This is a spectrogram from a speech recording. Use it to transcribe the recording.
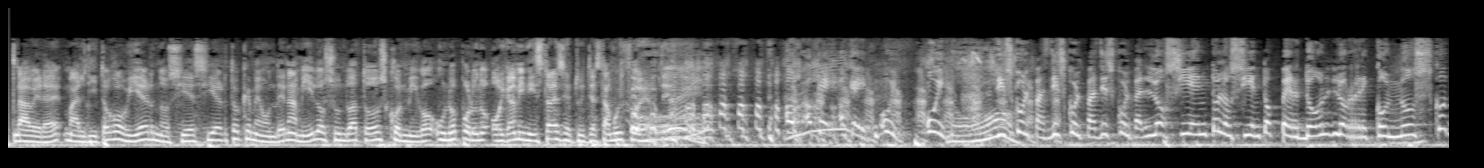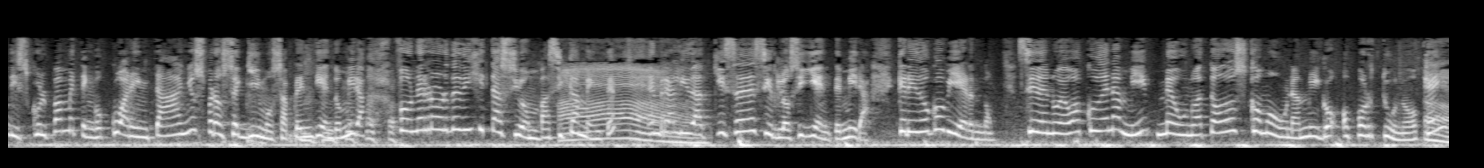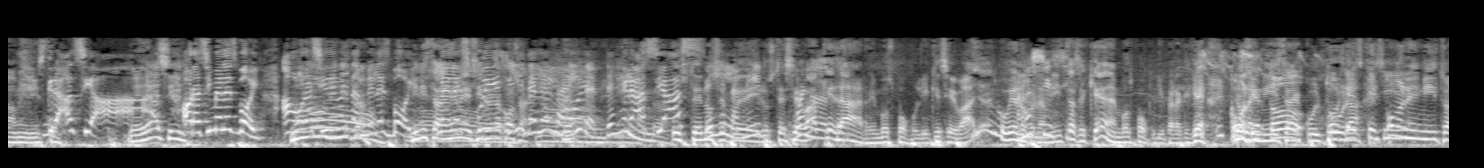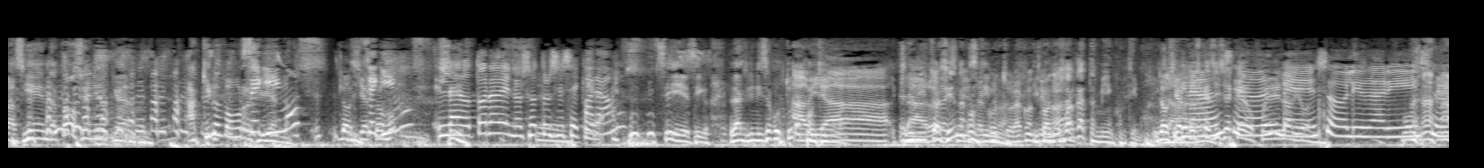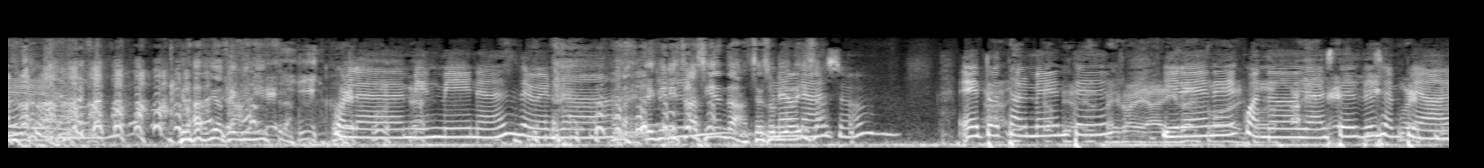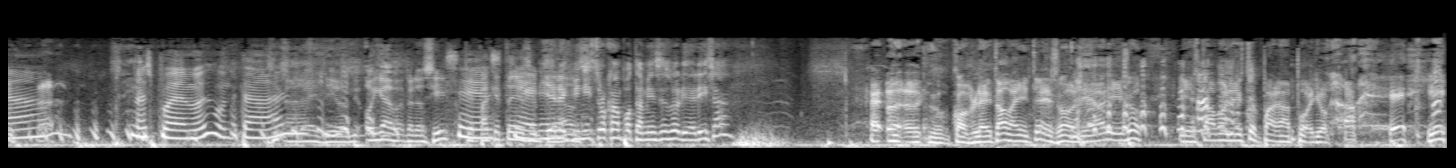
A ver, eh, maldito gobierno, si es cierto que me hunden a mí, los hundo a todos conmigo uno por uno. Oiga, ministra, ese tuit está muy fuerte. Oh, ok, ok. Uy, uy. Disculpas, disculpas, disculpas. Lo siento, lo siento, perdón, lo reconozco. Discúlpame, tengo 40 años, pero seguimos aprendiendo. Mira, fue un error de digitación, básicamente. Ah. En realidad quise decir lo siguiente. Mira, querido gobierno, si de nuevo acuden a mí, me uno a todos como un amigo oportuno, ¿ok? Ah. Gracias. Deje así. Ahora sí me les voy. Ahora No, sí de verdad no. me les voy. Ministra, me déjeme les fui, una cosa. me les Déjenla voy. Gracias. Usted no se puede ir, usted se Bueno, va a doctor. quedar en Voz Populi, que se vaya del gobierno, Ah, pero la ministra sí. se queda en Voz Populi para que quede. Como la ministra de Cultura, Jorge, es que sí. como el ministro de Hacienda, todos se han ido quedando. Aquí los vamos recibiendo. ¿Seguimos? ¿Seguimos? La doctora de nosotros sí, se queda. ¿Paramos? Sí, sí. La ministra de Cultura Había- continúa. El claro, ministro de Hacienda continúa. Y cuando salga también continúa. Lo cierto es que sí se quedó, fue el avión. Gracias, exministra. con las mis minas, de verdad. Exministro de Hacienda, ¿se Un solidariza? abrazo. Eh, totalmente. Irene, cuando ya estés desempleada, nos podemos juntar. Ay, Dios mío. Oiga, pero sí, ¿qué paquete de quiere. ¿Y el desempleados? exministro Campo también se solidariza? Eh, eh, eh, completamente solidarizo y estamos listos para apoyo.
